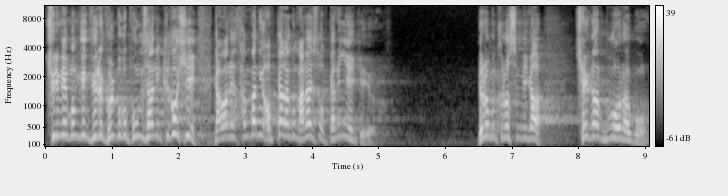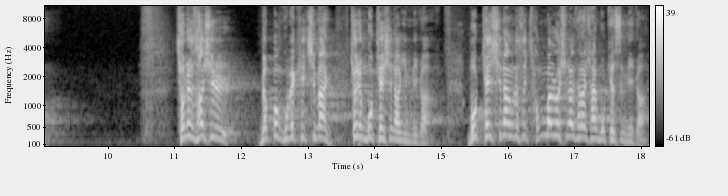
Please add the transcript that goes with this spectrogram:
주님의 몸된 교회를 돌보고 봉사하는 그것이 나와는 상관이 없다라고 말할 수 없다는 얘기예요. 여러분 그렇습니까? 제가 무엇라고? 저는 사실 몇 번 고백했지만 저는 목회신앙입니다. 목회신앙으로서 정말로 신앙생활 잘 못했습니다.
